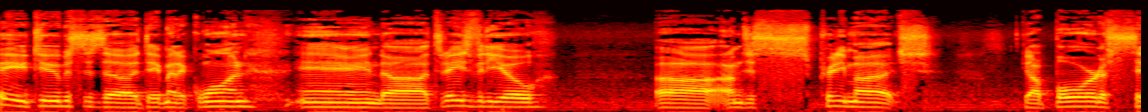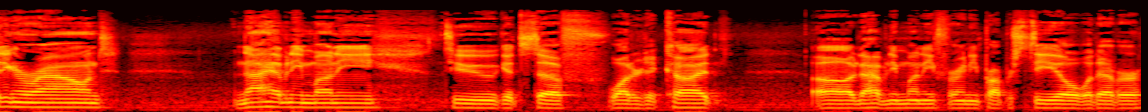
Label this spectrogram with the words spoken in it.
Hey YouTube, this is uh, Davematic One, and uh, today's video, uh, I'm just pretty much got bored of sitting around, not having any money to get stuff water jet cut, uh, not having any money for any proper steel, whatever.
